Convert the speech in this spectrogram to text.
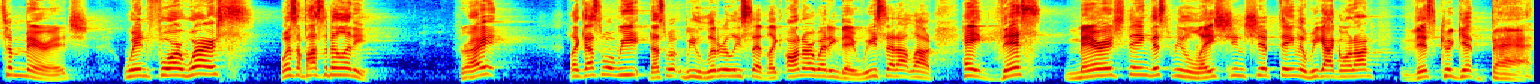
to marriage when for worse was a possibility, right? Like that's what we that's what we literally said. Like on our wedding day, we said out loud, "Hey, this marriage thing, this relationship thing that we got going on, this could get bad.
